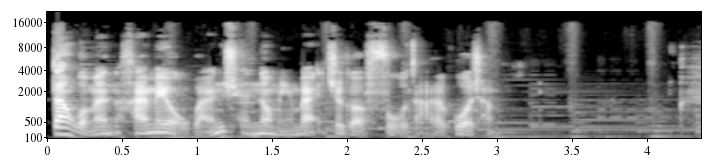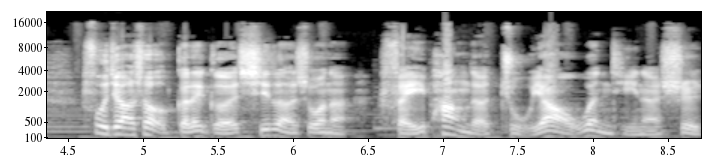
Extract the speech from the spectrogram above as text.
但我们还没有完全弄明白这个复杂的过程。副教授格雷格希勒说呢，肥胖的主要问题呢是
